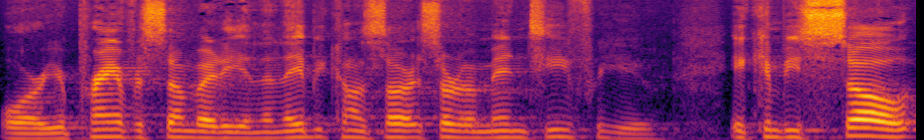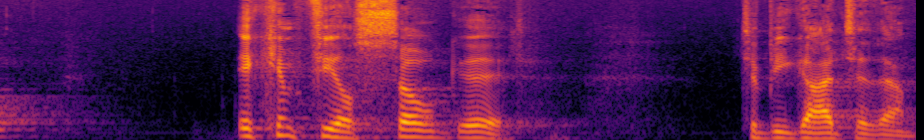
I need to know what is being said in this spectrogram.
or you're praying for somebody and then they become sort of a mentee for you, it can be so, it can feel so good to be God to them.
